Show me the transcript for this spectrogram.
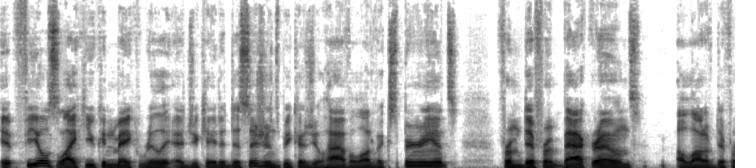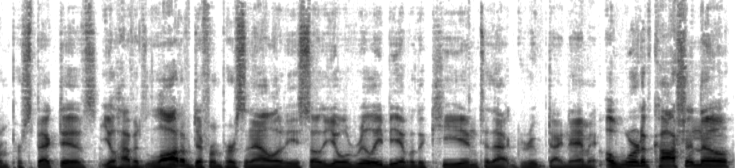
it feels like you can make really educated decisions because you'll have a lot of experience from different backgrounds, a lot of different perspectives. You'll have a lot of different personalities, so you'll really be able to key into that group dynamic. A word of caution though,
